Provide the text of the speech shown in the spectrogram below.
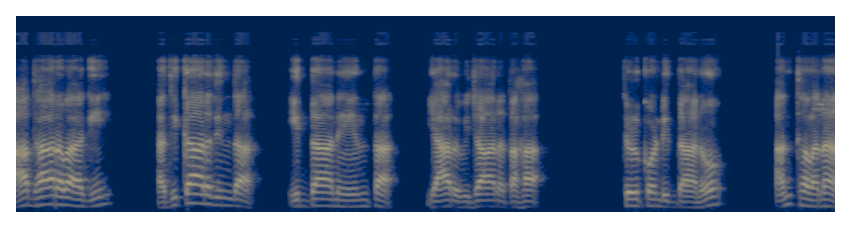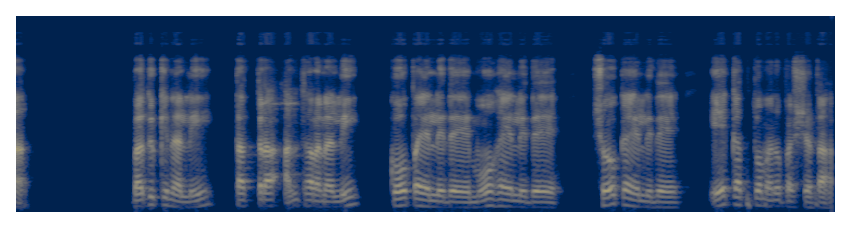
ಆಧಾರವಾಗಿ ಅಧಿಕಾರದಿಂದ ಇದ್ದಾನೆ ಅಂತ ಯಾರು ವಿಜಾನತಃ ತಿಳ್ಕೊಂಡಿದ್ದಾನೋ ಅಂಥವನ ಬದುಕಿನಲ್ಲಿ ತತ್ರ ಅಂಥವನಲ್ಲಿ ಕೋಪ ಎಲ್ಲಿದೆ ಮೋಹ ಎಲ್ಲಿದೆ ಶೋಕ ಎಲ್ಲಿದೆ ಏಕತ್ವ ಅನುಪಶ್ಯತಃ.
